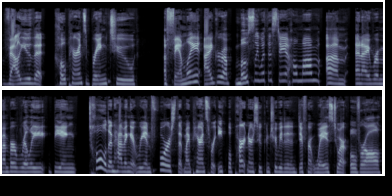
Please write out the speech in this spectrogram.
value that co parents bring to a family. I grew up mostly with a stay at home mom. Um, and I remember really being told and having it reinforced that my parents were equal partners who contributed in different ways to our overall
